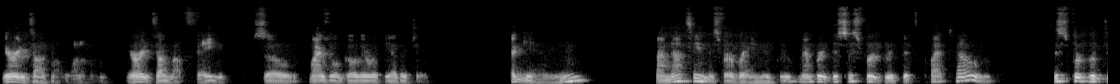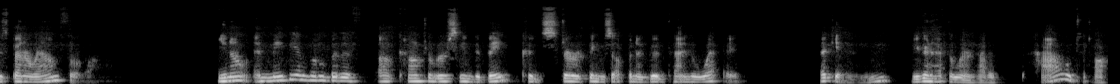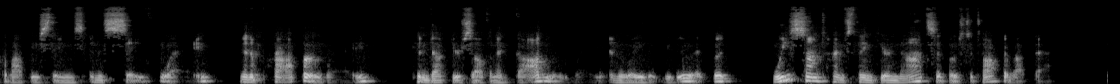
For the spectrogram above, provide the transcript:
You're already talking about one of them. You're already talking about faith, so might as well go there with the other two. Again, I'm not saying this for a brand new group. Remember, this is for a group that's plateaued. This is for a group that's been around for a while. You know, and maybe a little bit of, of controversy and debate could stir things up in a good kind of way. Again, you're going to have to learn how to how to talk about these things in a safe way, in a proper way, conduct yourself in a godly way, in the way that you do it. But we sometimes think you're not supposed to talk about that.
